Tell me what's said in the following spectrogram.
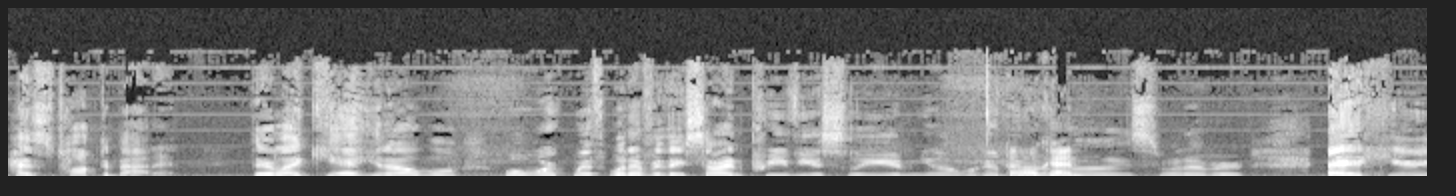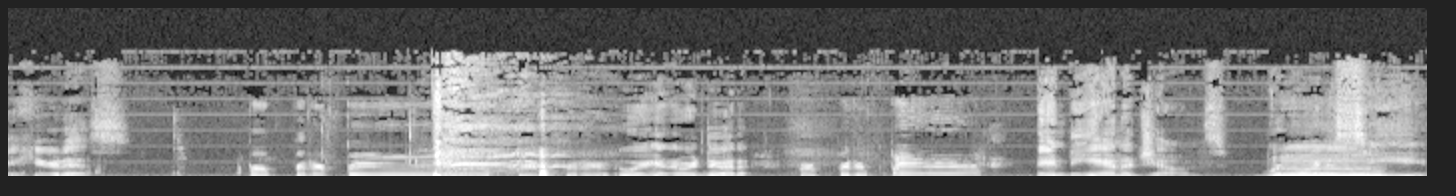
has talked about it. They're like, yeah, you know, we'll we'll work with whatever they signed previously, and you know, we're gonna be Okay. nice, whatever. And here, here it is. we're, we're doing it. Indiana Jones. We're going to see.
